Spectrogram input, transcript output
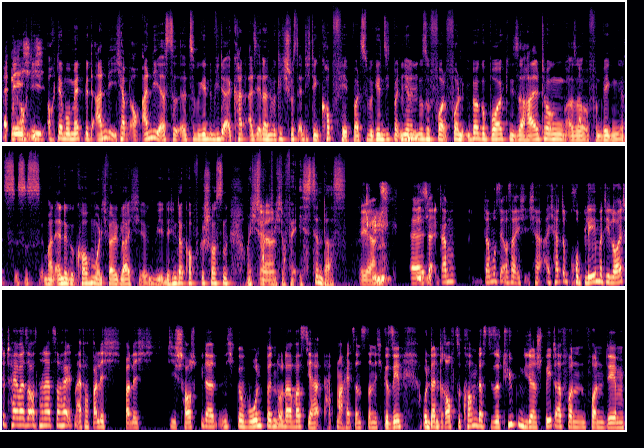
äh, nee, auch, die, auch, der Moment mit Andy, ich habe auch Andy erst äh, zu Beginn wiedererkannt, als er dann wirklich schlussendlich den Kopf hebt, weil zu Beginn sieht man ihn ja mhm. nur so vor, vorne übergebeugt in dieser Haltung, also von wegen, jetzt ist es mein Ende gekommen und ich werde gleich irgendwie in den Hinterkopf geschossen und ich fragte ja. mich doch, wer ist denn das? Ja, äh, da, da, da, muss ich auch sagen, ich, ich, ich hatte Probleme, die Leute teilweise auseinanderzuhalten, einfach weil ich, weil ich die Schauspieler nicht gewohnt bin oder was, die hat, hat man halt sonst noch nicht gesehen und dann drauf zu kommen, dass diese Typen, die dann später von, von dem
